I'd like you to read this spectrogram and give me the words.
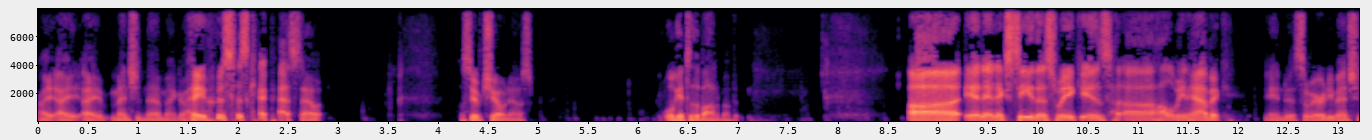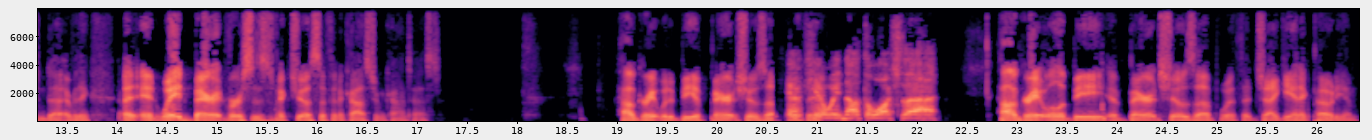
I I, I mentioned them. I go, hey, who's this guy passed out? We'll see if Joe knows. We'll get to the bottom of it. Uh, in NXT this week is uh, Halloween Havoc. And uh, so we already mentioned uh, everything. Uh, and Wade Barrett versus Vic Joseph in a costume contest. How great would it be if Barrett shows up Yeah, I can't it? wait not to watch that. How great will it be if Barrett shows up with a gigantic podium?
